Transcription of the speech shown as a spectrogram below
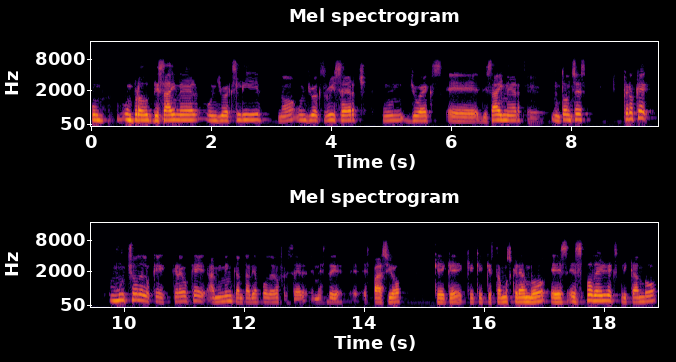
un, product designer, un UX lead, ¿no? Un UX research, un UX eh, designer. Entonces, creo que mucho de lo que creo que a mí me encantaría poder ofrecer en este eh, espacio que, que, que, que estamos creando es, es, poder ir explicando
